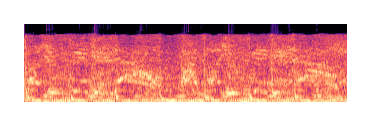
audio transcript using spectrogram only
thought you figured out. I thought you figured out.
